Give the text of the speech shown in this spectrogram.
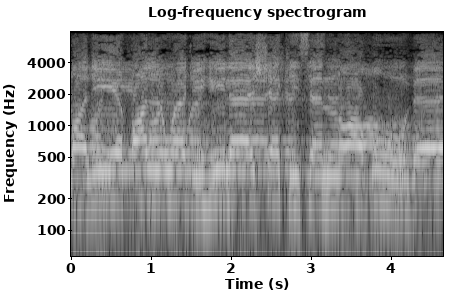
طليق الوجه لا شكسا غضوبا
